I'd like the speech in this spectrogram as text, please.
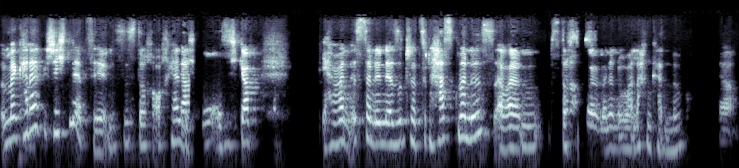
Und man kann halt Geschichten erzählen. Das ist doch auch herrlich. Ja. Ne? Also ich glaube, ja, man ist dann in der Situation, hasst man es, aber dann ist das ja. super, wenn man dann nur mal lachen kann, ne? Ja.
